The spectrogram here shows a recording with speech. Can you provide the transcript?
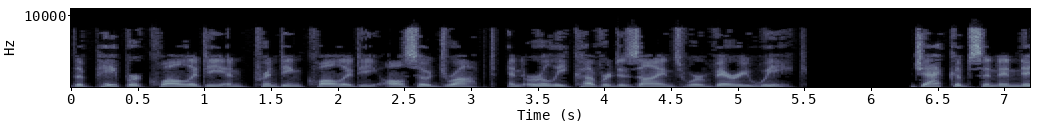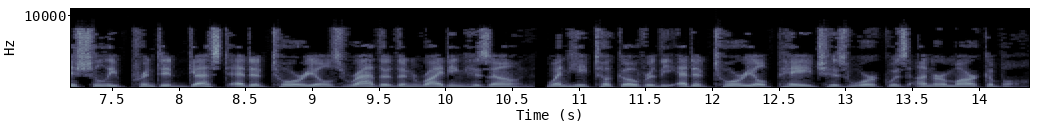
The paper quality and printing quality also dropped, and early cover designs were very weak. Jakobsson initially printed guest editorials rather than writing his own. When he took over the editorial page, his work was unremarkable.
